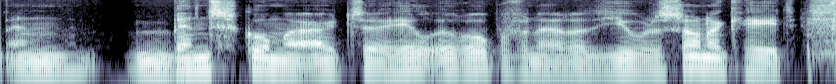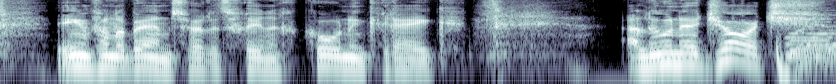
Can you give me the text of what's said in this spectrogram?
En bands komen uit eh, heel Europa vandaag. Dat dat Eurosonic heet. Een van de bands uit het Verenigd Koninkrijk. Aluna George.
